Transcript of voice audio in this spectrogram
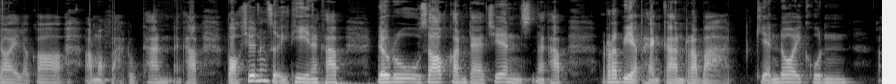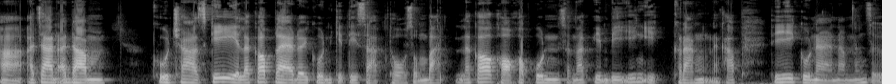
ย่อยแล้วก็เอามาฝากทุกท่านนะครับ บอกชื่อหนังสืออีกทีนะครับ The Rules of Contagion นะครับ ระเบียบแห่งการระบาด เขียนโดยคุณอาอาจารย์อดัม คูชาสกี้แล้วก็แปลโดยคุณกิติศักดิ์โถสมบัติ แล้วก็ขอขอบคุณสำนักพิมพ์บีอิงอีกครั้งนะครับ ที่กุณานำหนังสือ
